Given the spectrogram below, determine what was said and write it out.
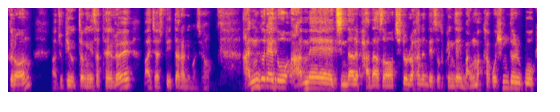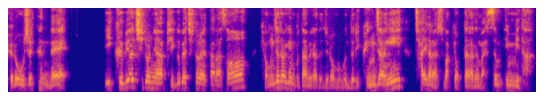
그런 아주 비극적인 사태를 맞이할 수도 있다라는 거죠. 안 그래도 암의 진단을 받아서 치료를 하는 데 있어서 굉장히 막막하고 힘들고 괴로우실 텐데 이 급여 치료냐 비급여 치료냐에 따라서 경제적인 부담이라든지 이런 부분들이 굉장히 차이가 날 수밖에 없다라는 말씀입니다.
